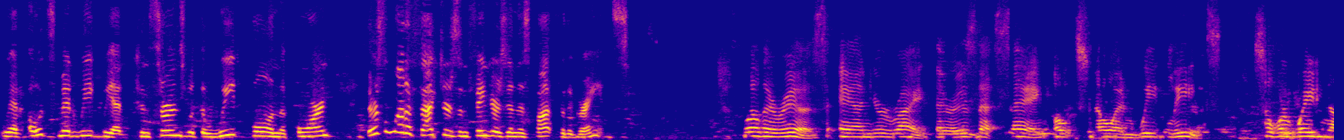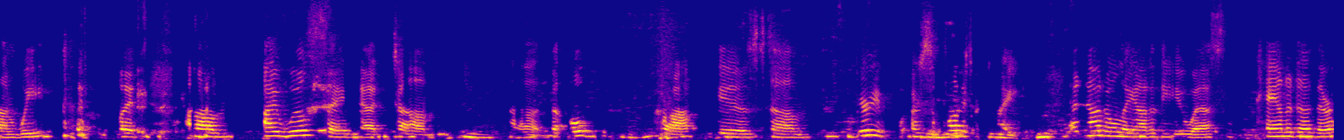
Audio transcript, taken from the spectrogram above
we had oats midweek. We had concerns with the wheat pull and the corn. There's a lot of factors and fingers in this pot for the grains. Well, there is. And you're right. There is that saying, oats know and wheat leads. So we're waiting on wheat. but um, I will say that um, uh, the oat crop is um, very, our supplies are tight. And not only out of the US, Canada, they're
